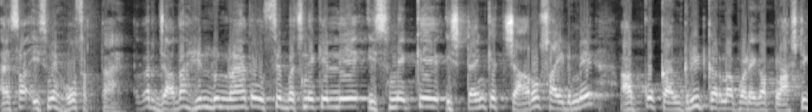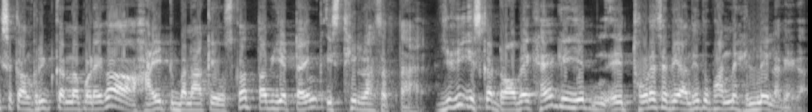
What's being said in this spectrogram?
ऐसा इसमें हो सकता है। अगर ज़्यादा हिल डुल रहा है तो उससे बचने के लिए इसमें के, इस टैंक के चारों साइड में आपको कंक्रीट करना पड़ेगा प्लास्टिक से कंक्रीट करना पड़ेगा हाइट बना के उसका। तब ये टैंक स्थिर रह सकता है। यही इसका ड्रॉबैक है कि ये थोड़े से भी आंधी तूफ़ान में हिलने लगेगा।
